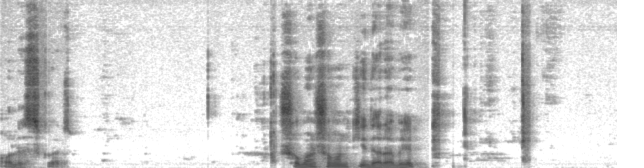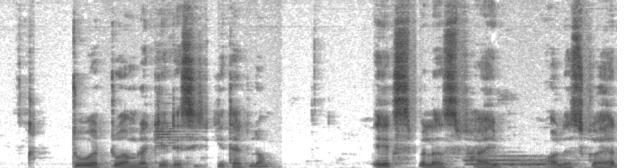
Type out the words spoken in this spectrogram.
অল স্কোয়ার সমান সমান কি দাঁড়াবে? টু আর টু আমরা কেটেছি, কি থাকল? X plus five all square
